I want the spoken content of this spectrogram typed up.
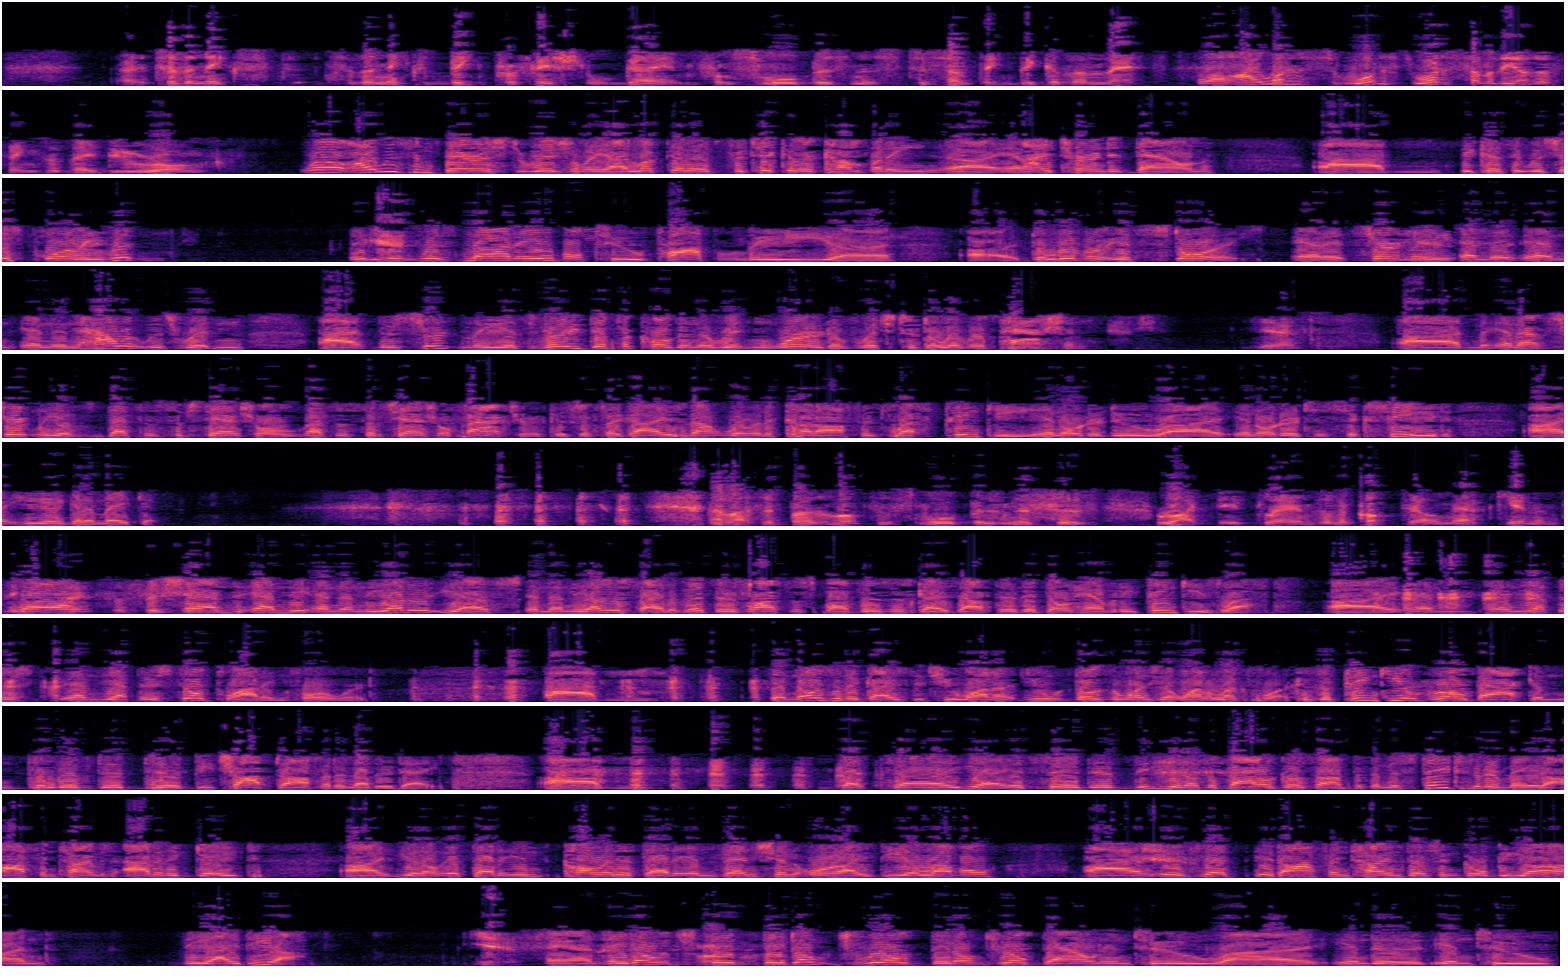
uh, to the next to the next big professional game from small business to something bigger than that. Well, I What was is what is what are some of the other things that they do wrong? Well, I was embarrassed originally. I looked at a particular company uh, and I turned it down um, because it was just poorly written. It, Yes. it was not able to properly uh, uh, deliver its story, and it certainly Yes. and the, and and in how it was written, uh, there's certainly it's very difficult in the written word of which to deliver passion. Yes. Um, and that's certainly a, that's a substantial that's a substantial factor because if a guy's not willing to cut off his left pinky in order to uh, in order to succeed, uh, he ain't going to make it. and I suppose lots of small businesses write their plans on a cocktail napkin and think Well, that's sufficient. and and the, and then the other yes, and then the other side of it, there's lots of small business guys out there that don't have any pinkies left, uh, and and yet they're and yet they're still plodding forward. Um, and those are the guys that you want to you those are the ones you want to look for because the pinky will grow back and to live to, to be chopped off at another day. Um, but uh, yeah, it's uh, the, the, you know the battle goes on, but the mistakes that are made oftentimes out of the gate, uh, you know, at that in, call it at that invention or idea level, uh, is that it oftentimes doesn't go beyond the idea, yes. and they don't they, they don't drill they don't drill down into uh, into into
